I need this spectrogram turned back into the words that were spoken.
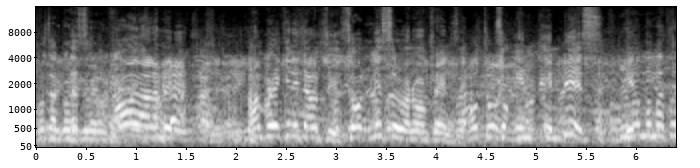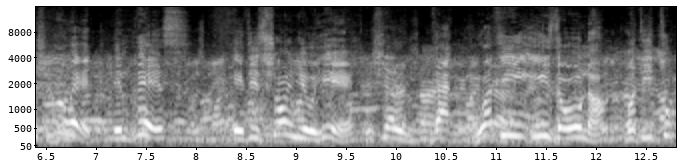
What's that got to do with hold anything? on a minute. I'm breaking it down to you. So listen what I'm trying to say. So in, in this, Do you remember my question? wait, in this, it is showing you here that what he is the owner, but he took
